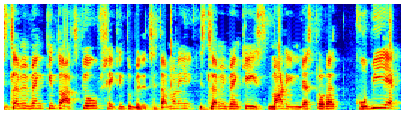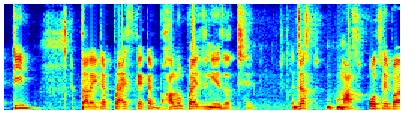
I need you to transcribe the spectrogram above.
ইসলামী ব্যাংক কিন্তু আজকেও সে কিন্তু বেড়েছে। তার মানে ইসলামী ব্যাংকে স্মার্ট ইনভেস্টররা খুবই অ্যাক্টিভ তারা এটা প্রাইসকে একটা ভালো প্রাইজে নিয়ে যাচ্ছে। জাস্ট মাস পথে বা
